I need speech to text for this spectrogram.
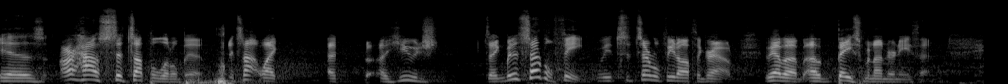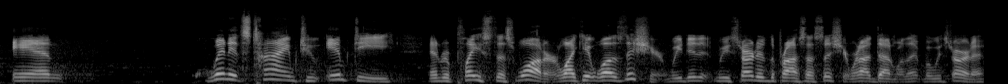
is our house sits up a little bit. It's not like a, a huge thing, but it's several feet. Sit several feet off the ground. We have a, a basement underneath it. And when it's time to empty and replace this water like it was this year. We did it. We started the process this year. We're not done with it, but we started.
